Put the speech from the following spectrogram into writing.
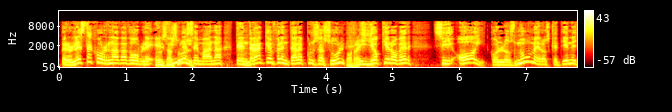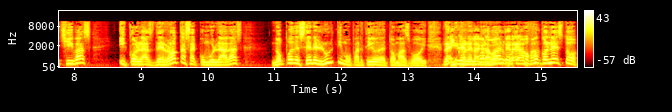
pero en esta jornada doble, Cruz el fin de semana, tendrán que enfrentar a Cruz Azul Correcto. y yo quiero ver si hoy, con los números que tiene Chivas y con las derrotas acumuladas, no puede ser el último partido de Tomás Boy. Re- Y con el recuerdo agravante, algo, eh, ojo con esto.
